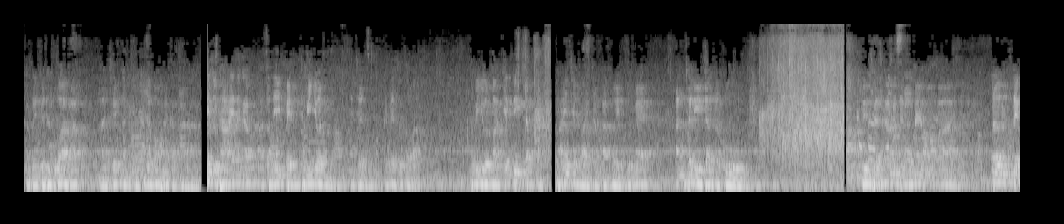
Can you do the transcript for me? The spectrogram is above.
ก็เป็นเชิญท่านผู้ว่าครับอ่าเช็คเงินสดเพื่อมอบให้กับอ่าที่สุดท้ายนะครับ ตอนนี้เป็นทวียนต์เชิญคุณแม่สุสวัสดิ์ทวียนต์มาร์เก็ตติ้งจำกัดไร้เชียงรายจำกัดโดยคุณแม่ อัญชลีจันทกูลเรีเชิญครับเรีเชิญคุณแม่มอบป้าเติมเต็ม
